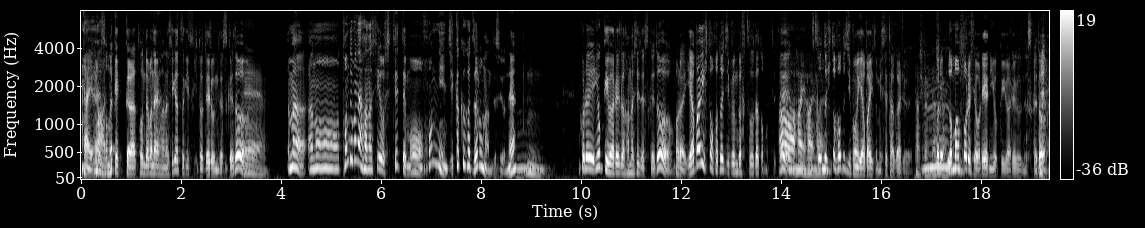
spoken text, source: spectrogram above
はいはい、まあその結果、とんでもない話が次々と出るんですけど、えまあ、あのーとんでもない話をしてても、本人自覚がゼロなんですよね。うん。これ、よく言われる話ですけど、ほら、やばい人ほど自分が普通だと思ってて、はいはいはい。普通の人ほど自分はやばいと見せたがる。確かにうんこれ、ロマン・ポルシェを例によく言われるんですけど、うん、あ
